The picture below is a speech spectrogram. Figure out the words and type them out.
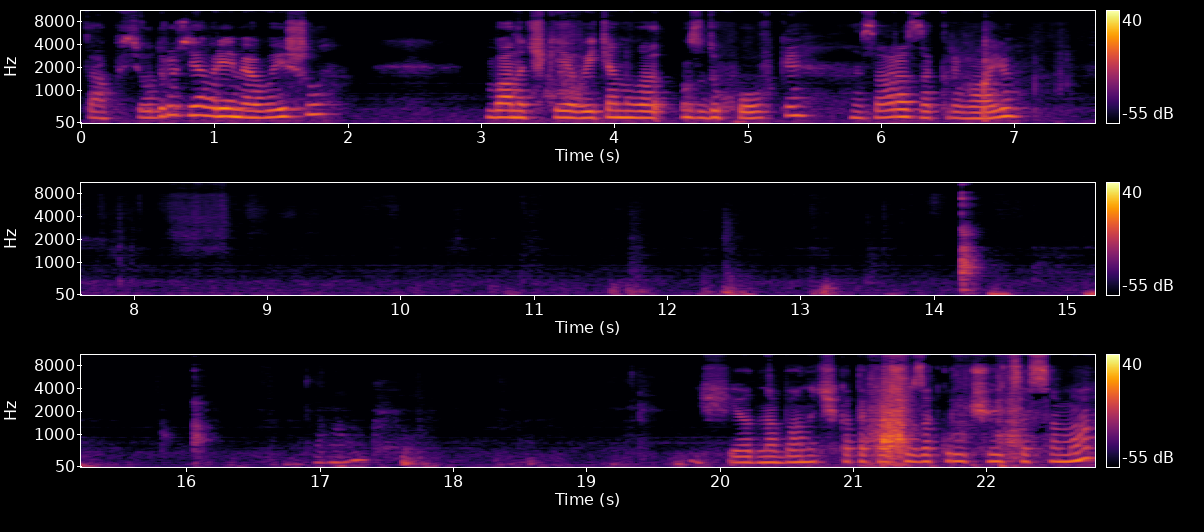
Так, все, друзі, время вийшло. Баночки я витягнула з духовки. Зараз закриваю. Ще одна баночка така, що закручується сама.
